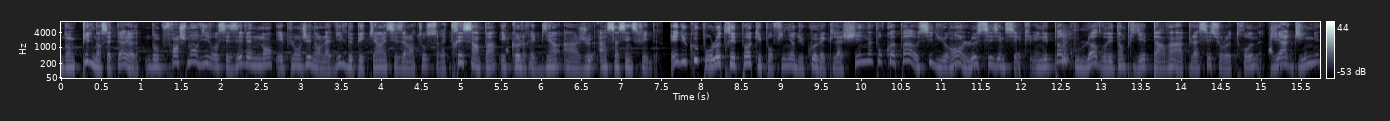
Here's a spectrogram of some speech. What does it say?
donc pile dans cette période. Donc franchement, vivre ces événements et plonger dans la ville de Pékin et ses alentours serait très sympa et collerait bien à un jeu Assassin's Creed. Et du coup pour l'autre époque et pour finir du coup avec la Chine, pourquoi pas aussi durant le 16e siècle, une époque où l'ordre des Templiers parvint à placer sur le trône Jia Jing.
